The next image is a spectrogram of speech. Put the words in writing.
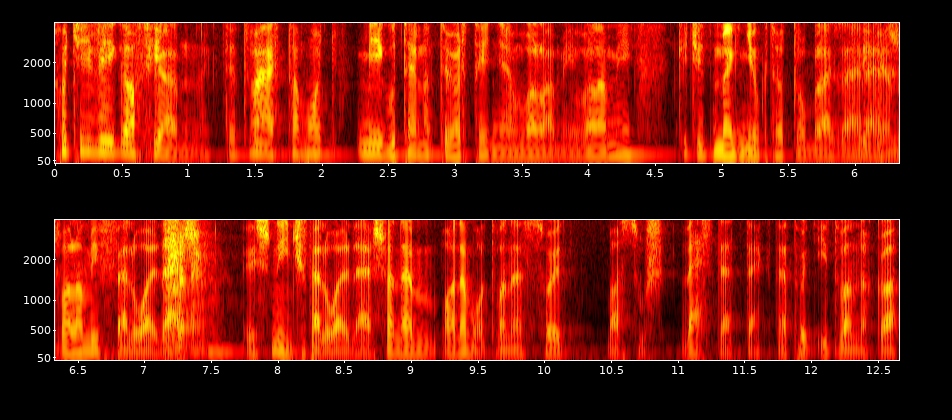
hogy egy vége a filmnek. Tehát vártam, hogy még utána történjen valami, valami kicsit megnyugtatóbb lezárás. Igen, valami feloldás. És nincs feloldás, hanem, hanem ott van ez, hogy basszus, vesztettek. Tehát, hogy itt vannak a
